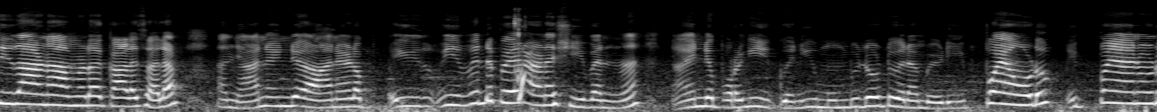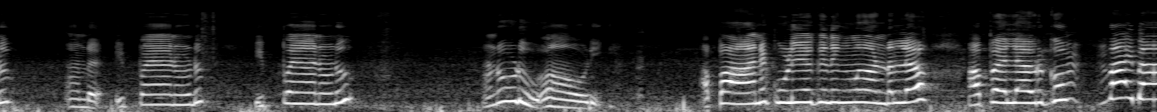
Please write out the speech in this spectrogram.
ഗൈസ് ഇതാണ് നമ്മുടെ കളിസ്ഥലം ഞാൻ എന്റെ ആനയുടെ ഇവന്റെ പേരാണ് ശിവൻ എന്ന്. ഞാൻ എന്റെ പുറകെ നിൽക്കും എനിക്ക് മുമ്പിലോട്ട് വരാൻ പേടി. ഇപ്പം ഞാനോടും ഇപ്പം ഞാനോടും ഉണ്ട്. ഇപ്പം ഞാനോടും ഇപ്പം ഞാനോടും ഉണ്ട് ഓടും. ആ ഓടി. അപ്പോൾ ആനക്കുളിയൊക്കെ നിങ്ങൾ കണ്ടല്ലോ. അപ്പോൾ എല്ലാവർക്കും ബൈ ബൈ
